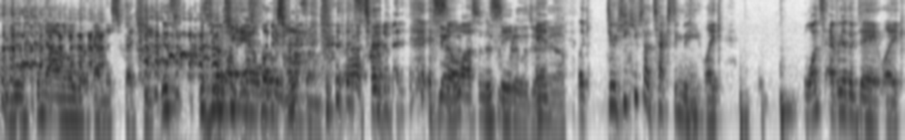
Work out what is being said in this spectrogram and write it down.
You're doing phenomenal work on this spreadsheet. This, this Doing all the spreadsheet is analytics for- awesome. this tournament. It's Yeah, so this- awesome to This is see. pretty legit. And- yeah. like dude he keeps on texting me like once every other day like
